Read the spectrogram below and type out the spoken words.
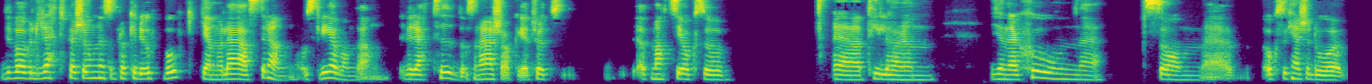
det var väl rätt personer som plockade upp boken och läste den och skrev om den vid rätt tid och sådana här saker. Jag tror att, att Matsi också eh, tillhör en generation eh, som eh, också kanske då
